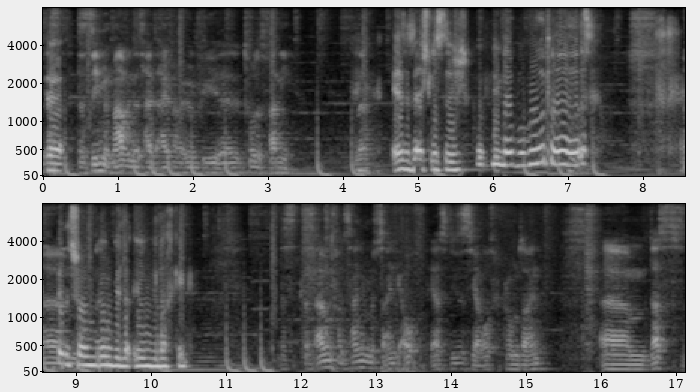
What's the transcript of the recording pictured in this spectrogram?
Ja. Das Ding mit Marvin ist halt einfach irgendwie äh, todesfunny. Ne? Es ist echt lustig. Guck mich nach Bogota. Das Ähm, ist schon irgendwie, irgendwie lachkick. Das, das Album von Sunny müsste eigentlich auch erst dieses Jahr rausgekommen sein. Ähm, das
